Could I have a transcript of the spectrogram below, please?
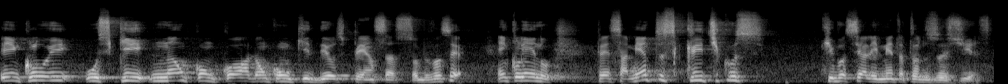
inclui os que não concordam com o que Deus pensa sobre você, incluindo pensamentos críticos que você alimenta todos os dias.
